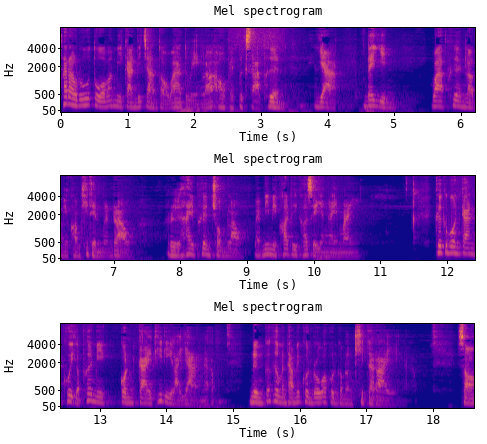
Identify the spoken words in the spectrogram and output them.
ถ้าเรารู้ตัวว่ามีการวิจารณ์ต่อว่าตัวเองแล้วเอาไปปรึกษาเพื่อน อยากได้ยินว่าเพื่อนเรามีความคิดเห็นเหมือนเรา หรือให้เพื่อนชมเรา แบบนี้มีข้อดีข้อเสียยังไงไหมคือกระบวนการคุยกับเพื่อนมีกลไกที่ดีหลายอย่างนะครับหนึ่งก็คือมันทำให้คุณรู้ว่าคุณกำลังคิดอะไรนะครับสอง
